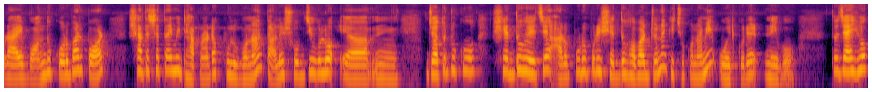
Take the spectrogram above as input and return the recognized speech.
প্রায় বন্ধ করবার পর সাথে সাথে আমি ঢাকনাটা খুলব না। তাহলে সবজিগুলো যতটুকু সেদ্ধ হয়েছে, আরও পুরোপুরি সেদ্ধ হবার জন্য কিছুক্ষণ আমি ওয়েট করে নেব। তো যাই হোক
